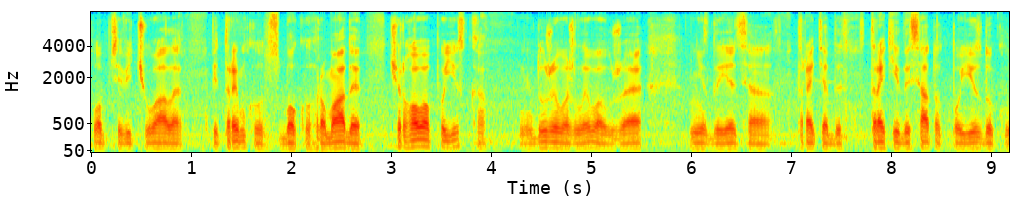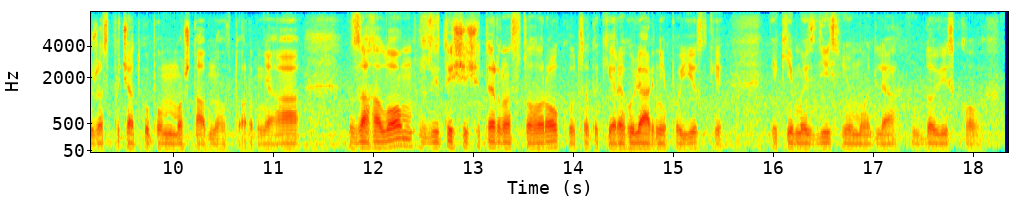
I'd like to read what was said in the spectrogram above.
хлопці відчували підтримку з боку громади. Чергова поїздка дуже важлива. Вже мені здається, третя третій десяток поїздок уже з початку повномасштабного вторгнення. А загалом з 2014 року це такі регулярні поїздки, які ми здійснюємо для до військових.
